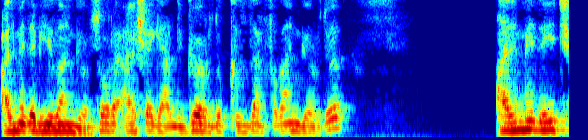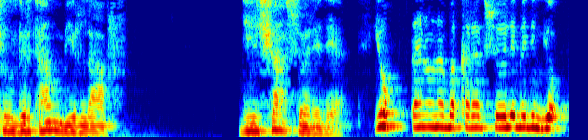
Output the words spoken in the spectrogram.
Almeda bir yılan gördü. Sonra Ayşe geldi gördü. Kızlar falan gördü. Almeda'yı çıldırtan bir laf. Dilşah söyledi. Yok ben ona bakarak söylemedim. Yok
